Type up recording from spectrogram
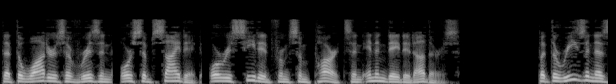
that the waters have risen, or subsided, or receded from some parts and inundated others. But the reason is,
